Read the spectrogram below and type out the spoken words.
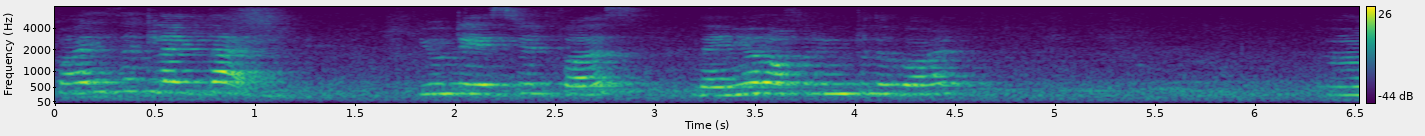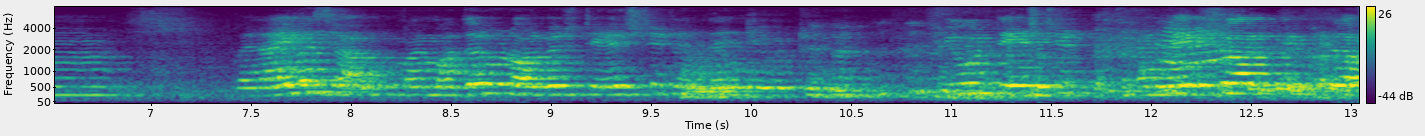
Why is it like that? You taste it then you're offering to the God? Mm, when I was young, my mother would always taste it and then give it to me. She would taste it and make sure if, the,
